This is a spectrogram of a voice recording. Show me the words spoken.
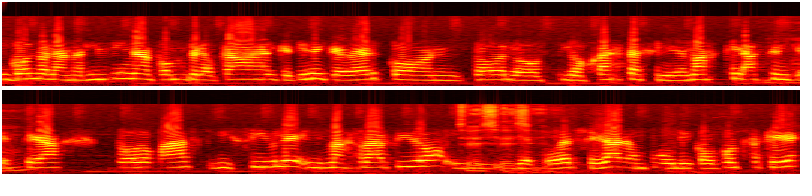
góndola merlina, compra local, que tiene que ver con todos los, los hashtags y demás que hacen que sea todo más visible y más rápido y Sí, sí, de sí. poder llegar a un público, cosa que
